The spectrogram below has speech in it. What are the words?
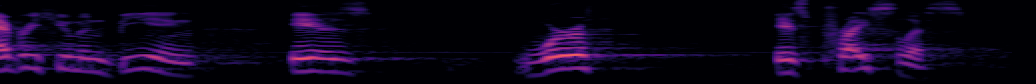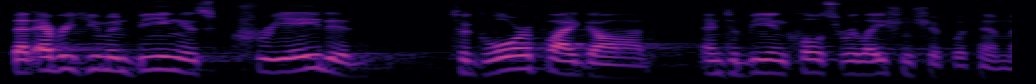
every human being is worth, is priceless, that every human being is created to glorify God and to be in close relationship with Him.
